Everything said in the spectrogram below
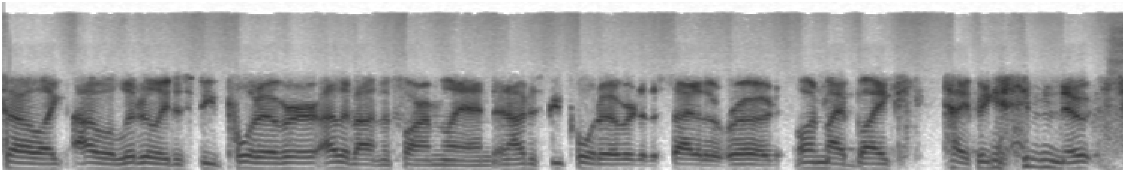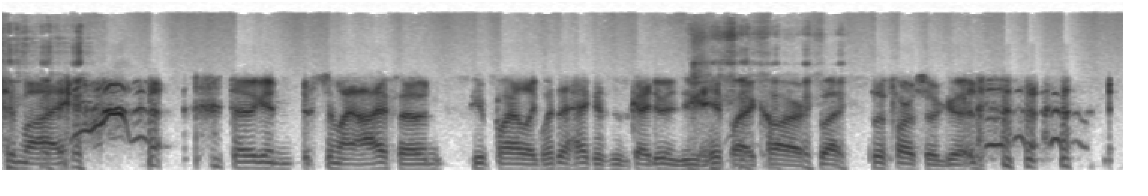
So like I will literally just be pulled over. I live out in the farmland, and I'll just be pulled over to the side of the road on my bike, typing in notes to my typing in to my iPhone. People are like, "What the heck is this guy doing? He's get hit by a car?" But so far, so good.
